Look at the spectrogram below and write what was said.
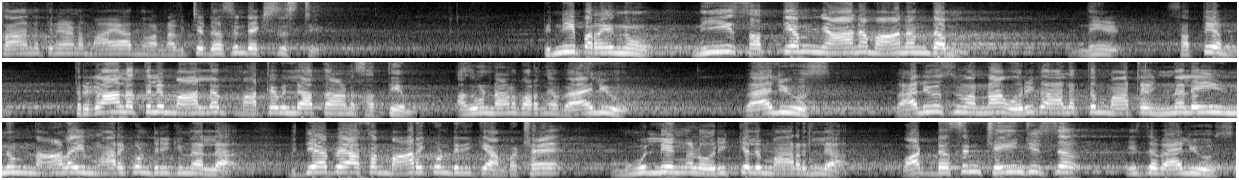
സാധനത്തിനാണ് മായ എന്ന് പറഞ്ഞാൽ വിച്ച് ഡസന്റ് എക്സിസ്റ്റ് പിന്നെ പറയുന്നു നീ സത്യം ജ്ഞാനം ആനന്ദം. നീ സത്യം ത്രികാലത്തിലും മാല മാറ്റമില്ലാത്തതാണ് സത്യം. അതുകൊണ്ടാണ് പറഞ്ഞ വാല്യൂ വാല്യൂസ് വാല്യൂസ് എന്ന് പറഞ്ഞാൽ ഒരു കാലത്തും മാറ്റം ഇന്നലെയും ഇന്നും നാളെയും മാറിക്കൊണ്ടിരിക്കുന്നതല്ല. വിദ്യാഭ്യാസം മാറിക്കൊണ്ടിരിക്കാം പക്ഷേ മൂല്യങ്ങൾ ഒരിക്കലും മാറില്ല. What doesn't change is is the values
